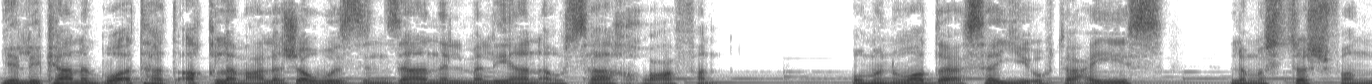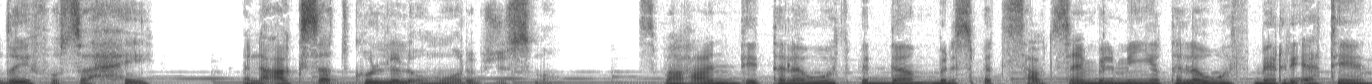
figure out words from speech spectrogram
يلي كان بوقتها تأقلم على جو الزنزان المليان أوساخ وعفن. ومن وضع سيء وتعيس لمستشفى نظيف وصحي انعكست كل الأمور بجسمه. أصبح عندي تلوث بالدم بنسبة 99% وتلوث بالرئتين.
